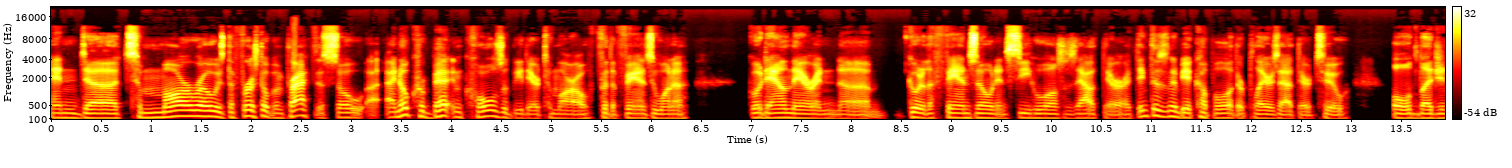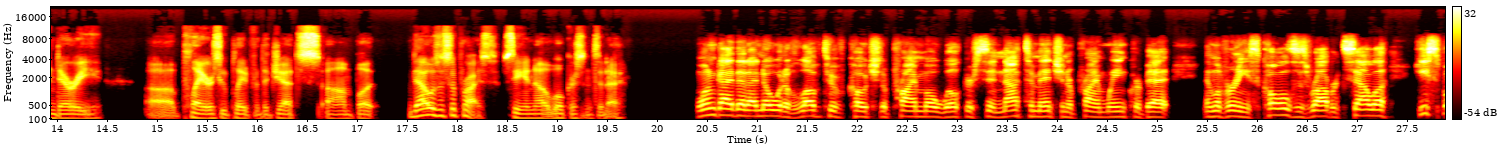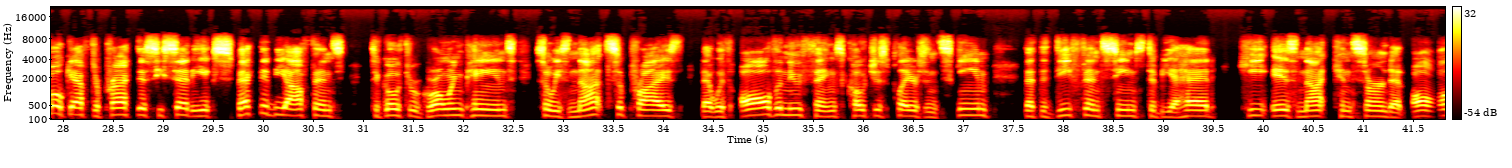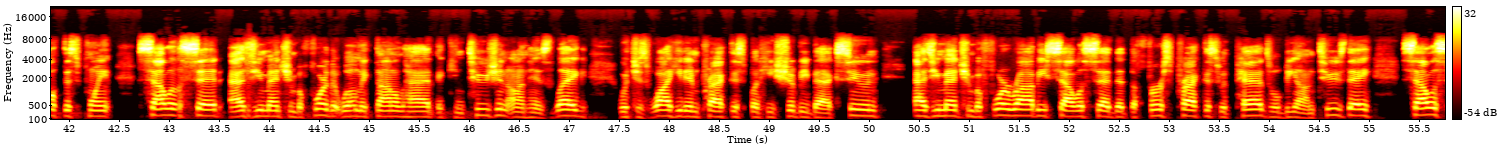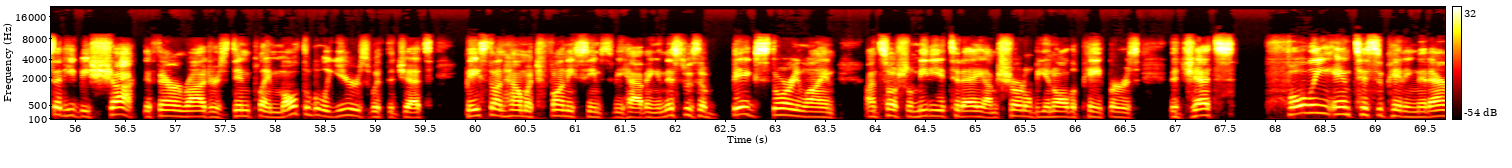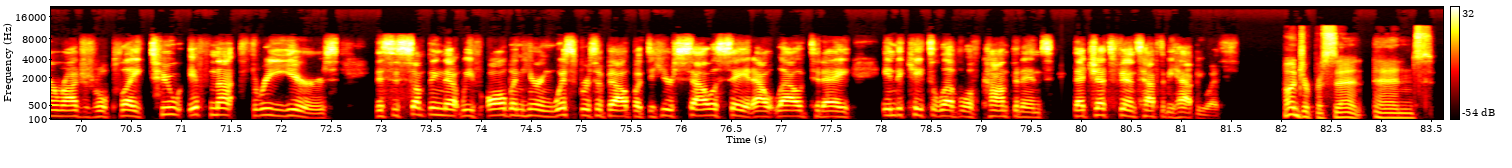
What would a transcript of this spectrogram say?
And uh, tomorrow is the first open practice. So I know Chrebet and Coles will be there tomorrow for the fans who want to go down there and um, go to the fan zone and see who else is out there. I think there's going to be a couple other players out there too, old legendary uh, players who played for the Jets. Um, but that was a surprise seeing uh, Wilkerson today. One guy that I know would have loved to have coached a prime Mo Wilkerson, not to mention a prime Wayne Chrebet and Laveranues Coles, is Robert Saleh. He spoke after practice. He said he expected the offense to go through growing pains. So he's not surprised that with all the new things, coaches, players, and scheme, that the defense seems to be ahead. He is not concerned at all at this point. Saleh said, as you mentioned before, that Will McDonald had a contusion on his leg, which is why he didn't practice, but he should be back soon. As you mentioned before, Robby, Saleh said that the first practice with pads will be on Tuesday. Saleh said he'd be shocked if Aaron Rodgers didn't play multiple years with the Jets based on how much fun he seems to be having. And this was a big storyline on social media today. I'm sure it'll be in all the papers. The Jets fully anticipating that Aaron Rodgers will play two, if not three years. This is something that we've all been hearing whispers about, but to hear Saleh say it out loud today indicates a level of confidence that Jets fans have to be happy with. 100%. And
